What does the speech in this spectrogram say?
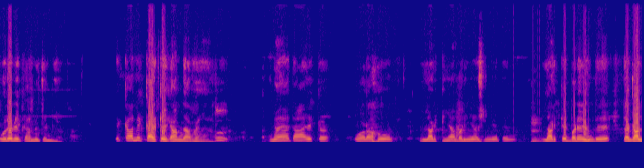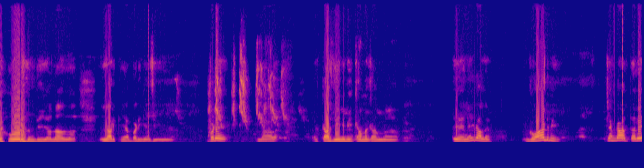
ਉਹਦੇ ਵੀ ਕੰਮ ਚੰਗੇ। ਇੱਕ ਆਦਮੀ ਕਰਕੇ ਕਾਮਯਾਬ ਹੋਇਆ। ਹੂੰ। ਮੈਂ ਤਾਂ ਇੱਕ ਉਹੜਾ ਹੋਰ ਲੜਕੀਆਂ ਬੜੀਆਂ ਸੀਗੀਆਂ ਤਿੰਨ। ਲੜਕੇ ਬੜੇ ਹੁੰਦੇ ਤਾਂ ਗੱਲ ਹੋਰ ਹੁੰਦੀ ਆ ਨਾਲ। ਲੜਕੀਆਂ ਬੜੀਆਂ ਸੀਗੀਆਂ। ਬੜੇ ਨਾਲ ਘਰ ਦੀ ਨੇ ਵੀ ਕੰਮ ਕਰਨਾ। ਇਹ ਨਹੀਂ ਗੱਲ। ਗਵਾਂਢ ਵੀ ਚੰਗਾ ਤਰੇ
